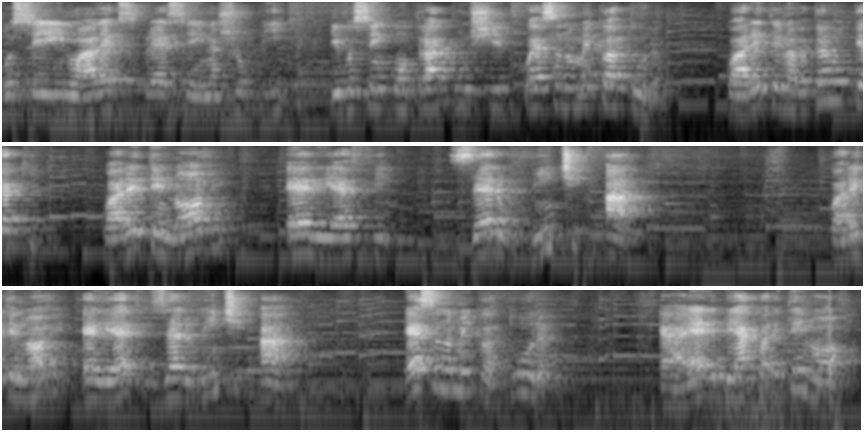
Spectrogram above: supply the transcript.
você ir no AliExpress e na Shopee e você encontrar com um chip com essa nomenclatura. 49, até anotei aqui. 49 LF020A. 49 LF020A. Essa nomenclatura é a LBA49.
